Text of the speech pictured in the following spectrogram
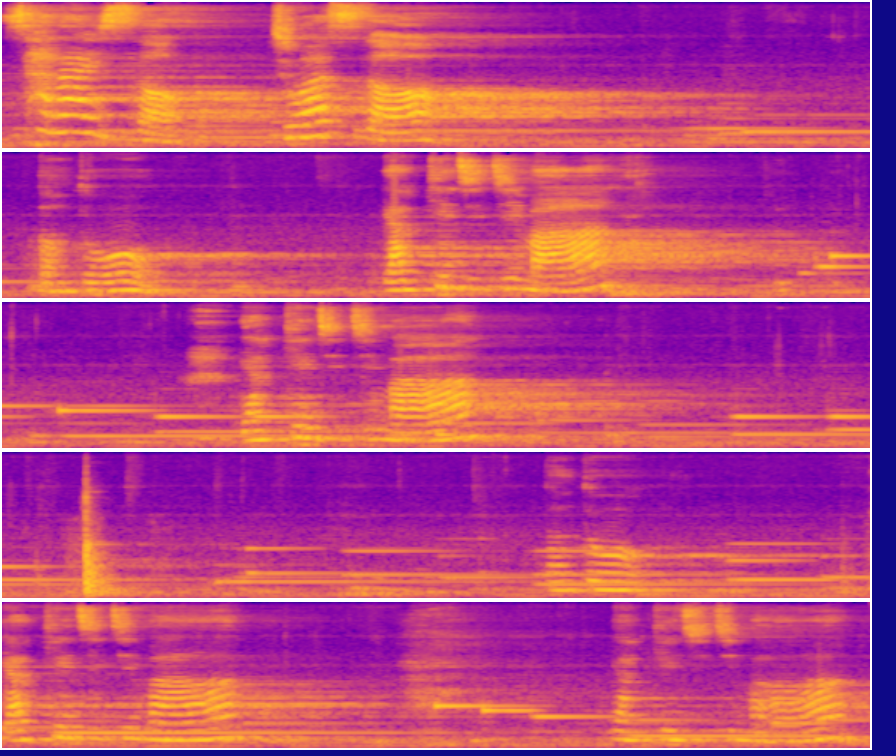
살아있어. 좋았어. 너도 약해지지 마. 약해지지 마. 너도 약해지지 마. 약해지지 마.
